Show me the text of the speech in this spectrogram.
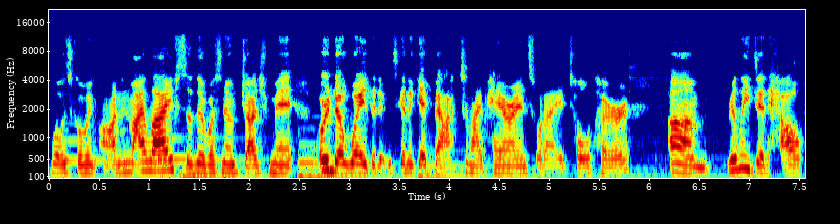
what was going on in my life. So there was no judgment or no way that it was going to get back to my parents what I had told her. Um, really did help.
